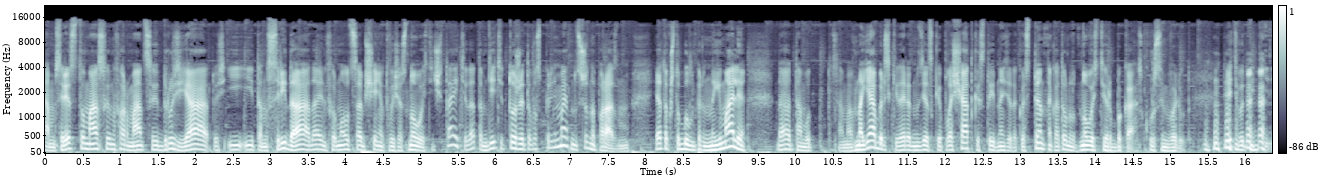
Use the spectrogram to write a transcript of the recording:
там, средства массовой информации, друзья, то есть и, и там среда, да, информационное сообщение. Вот вы сейчас новости читаете, да, там дети тоже это воспринимают, но совершенно по-разному. Я только что был, например, на Ямале, да, там вот самое, в Ноябрьске, да, рядом с детской площадкой стоит, знаете, такой стенд, на котором вот новости РБК с курсами валют. Знаете, вот, и-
